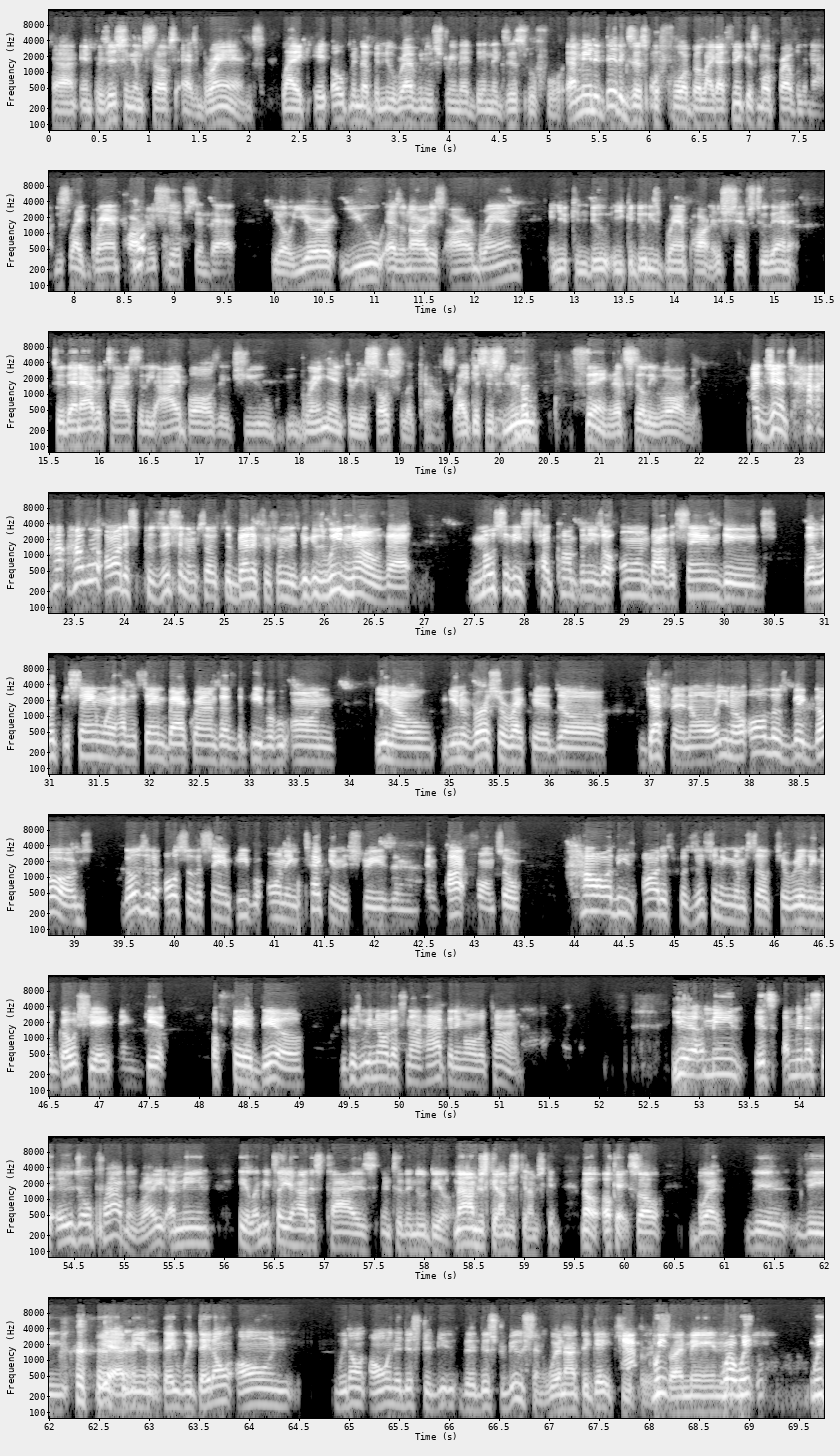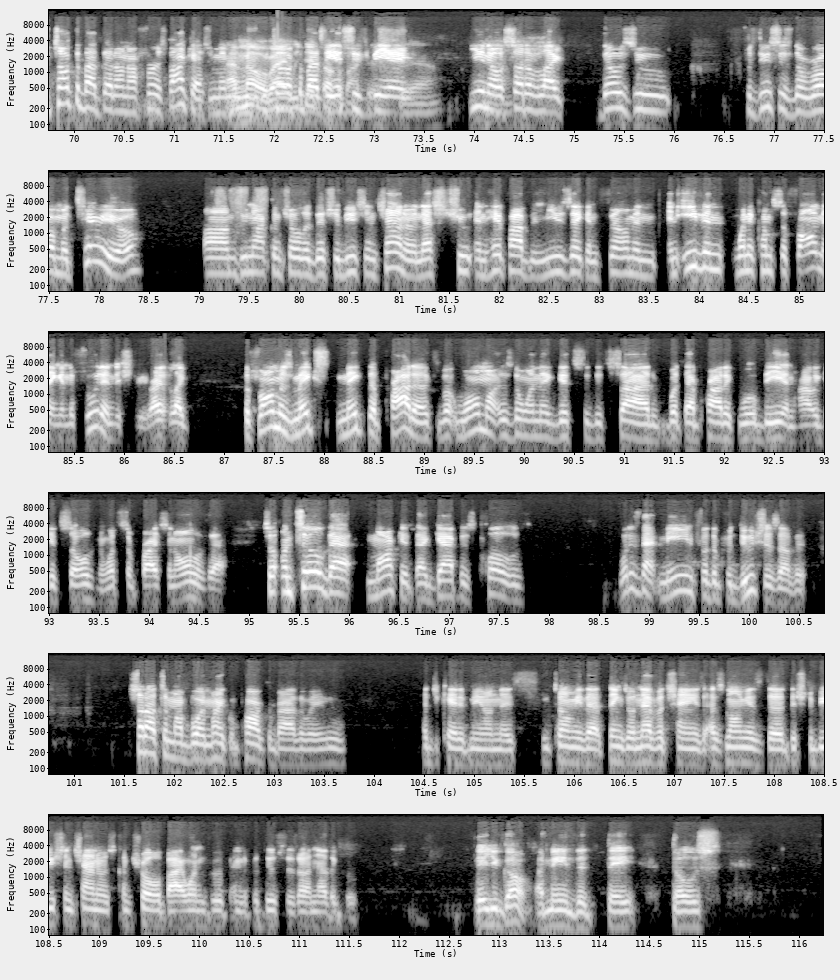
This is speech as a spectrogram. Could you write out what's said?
um, and positioning themselves as brands. Like it opened up a new revenue stream that didn't exist before. I mean, it did exist before, but like I think it's more prevalent now. Just like brand partnerships and that you know you're you as an artist are a brand, and you can do you can do these brand partnerships to then to then advertise to the eyeballs that you, you bring in through your social accounts. Like it's this new thing that's still evolving. But gents, how, how, how will artists position themselves to benefit from this? Because we know that most of these tech companies are owned by the same dudes that look the same way, have the same backgrounds as the people who own, you know, Universal Records or Geffen or you know all those big dogs. Those are the, also the same people owning tech industries and, and platforms. So how are these artists positioning themselves to really negotiate and get a fair deal? Because we know that's not happening all the time. Yeah, I mean, it's I mean that's the age old problem, right? I mean, here, let me tell you how this ties into the new deal. No, I'm just kidding. I'm just kidding. I'm just kidding. No, okay. So, but the the yeah, I mean, they we they don't own we don't own the distribute the distribution. We're not the gatekeepers. We- so I mean, Well, we we talked about that on our first podcast. Remember, I We- know, we, right? talked We about the talk issues this, being, yeah. you know, Yeah. sort of like those who produces the raw material um, do not control the distribution channel, and that's true in hip hop and music and film and and even when it comes to farming and the food industry, right? Like the farmers makes make the products, but Walmart is the one that gets to decide what that product will be and how it gets sold and what's the price and all of that. So until that market, that gap is closed, what does that mean for the producers of it? Shout out to my boy Michael Parker, by the way, who educated me on this. He told me that things will never change as long as the distribution channel is controlled by one group and the producers are another group. There you go. I mean, that they those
